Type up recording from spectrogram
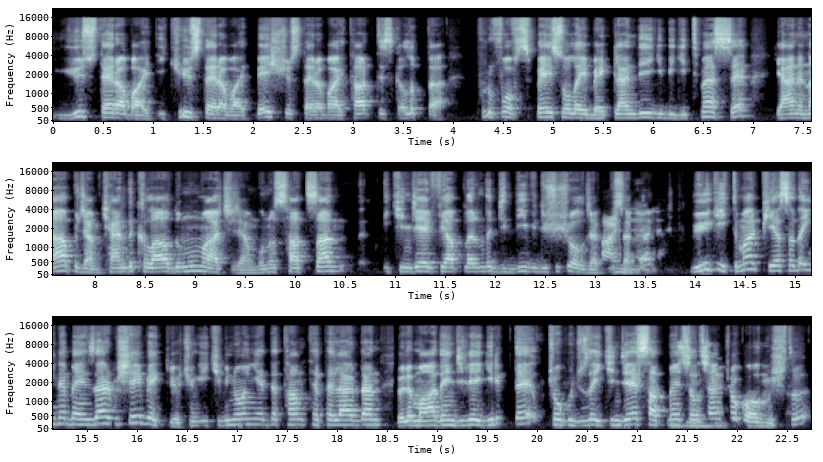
100 terabayt, 200 terabayt, 500 terabayt hard disk alıp da proof of space olayı beklendiği gibi gitmezse yani ne yapacağım? Kendi cloud'umu mu açacağım? Bunu satsan ikinci el fiyatlarında ciddi bir düşüş olacak bu Aynen. sefer. Büyük ihtimal piyasada yine benzer bir şey bekliyor. Çünkü 2017'de tam tepelerden böyle madenciliğe girip de çok ucuza ikinciye satmaya çalışan çok olmuştu.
